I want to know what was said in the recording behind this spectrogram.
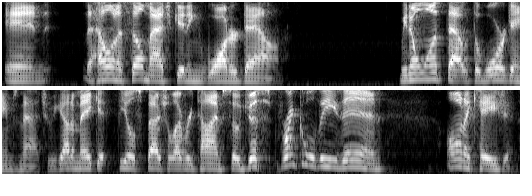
in the Hell in a Cell match getting watered down. We don't want that with the War Games match. We got to make it feel special every time. So just sprinkle these in on occasion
